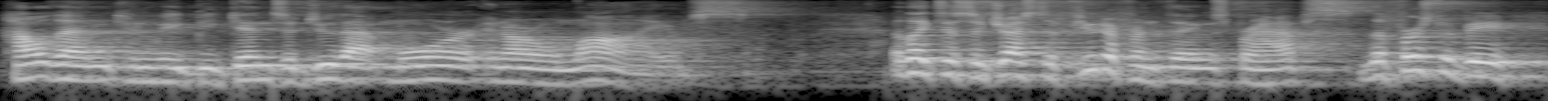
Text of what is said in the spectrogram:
how then can we begin to do that more in our own lives? I'd like to suggest a few different things, perhaps. The first would be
